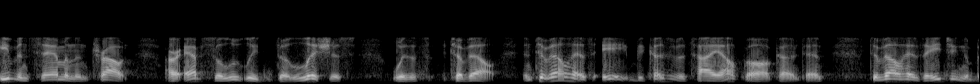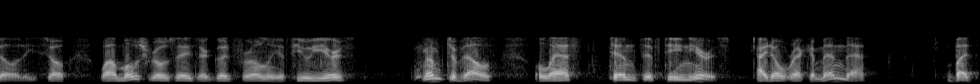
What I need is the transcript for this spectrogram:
even salmon and trout are absolutely delicious with Tavel. And Tavel has a because of its high alcohol content, Tavel has aging ability. So while most rosés are good for only a few years, some Tavels will last 10, 15 years. I don't recommend that, but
